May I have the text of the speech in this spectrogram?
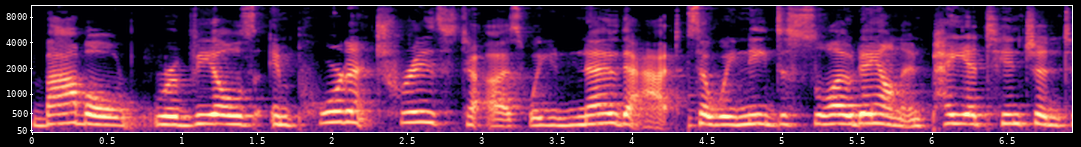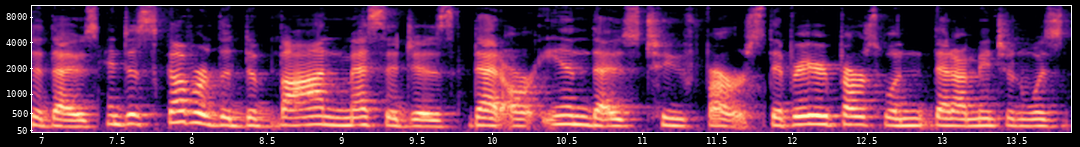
Bible reveals important truths to us. We know that. So we need to slow down and pay attention to those and discover the divine messages that are in those two first. The very first one that I mentioned was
